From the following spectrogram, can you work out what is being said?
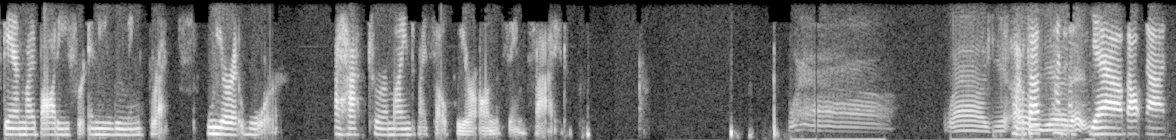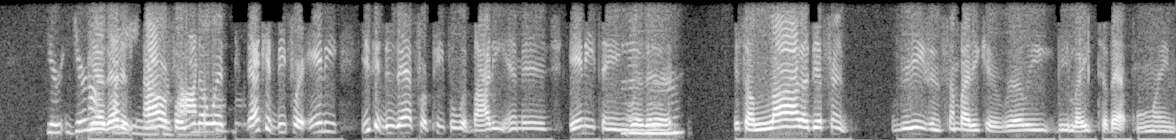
scan my body for any looming threats. We are at war. I have to remind myself we are on the same side. Wow. Wow. Yeah. So oh, that's yeah, kind of that, yeah about that. You're you're not yeah, that is powerful. You know what? That could be for any you can do that for people with body image, anything, mm-hmm. whether it's a lot of different reasons somebody can really relate to that poem.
